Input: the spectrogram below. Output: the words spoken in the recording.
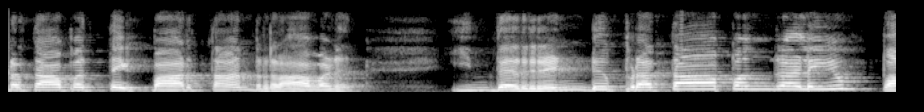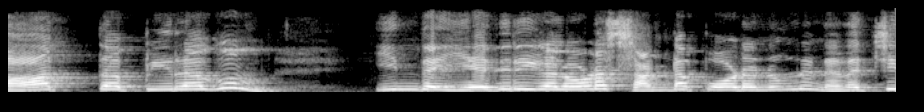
பிரதாபத்தை பார்த்தான் ராவணன். இந்த ரெண்டு பிரதாபங்களையும் பார்த்த பிறகும் இந்த எதிரிகளோட சண்டை போடணும்னு நினைச்சு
